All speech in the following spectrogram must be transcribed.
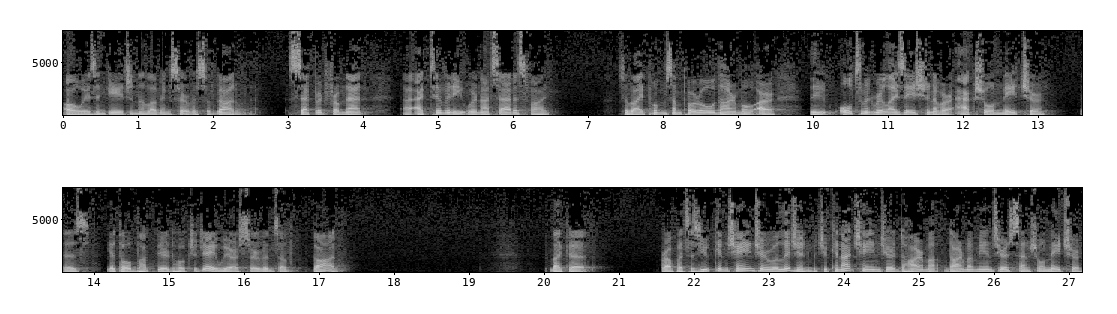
always engage in the loving service of God. Separate from that uh, activity, we're not satisfied. So by pumsam paro dharmo, our the ultimate realization of our actual nature is yato bhaktir dhokshaje. We are servants of God. Like a uh, Prabhupada says, you can change your religion, but you cannot change your dharma. Dharma means your essential nature.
